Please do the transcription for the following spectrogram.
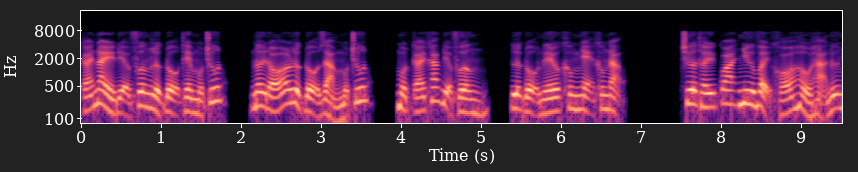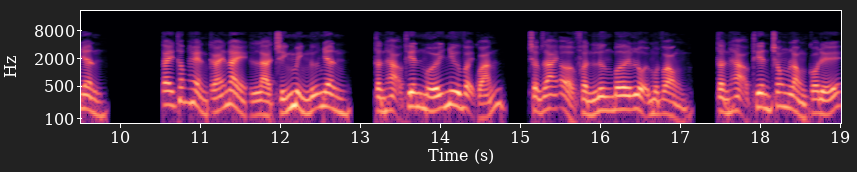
cái này địa phương lực độ thêm một chút, nơi đó lực độ giảm một chút, một cái khác địa phương, lực độ nếu không nhẹ không nặng. Chưa thấy qua như vậy khó hầu hạ nữ nhân. Tay thấp hèn cái này là chính mình nữ nhân, tần hạo thiên mới như vậy quán, chậm rãi ở phần lưng bơi lội một vòng, tần hạo thiên trong lòng có đế,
